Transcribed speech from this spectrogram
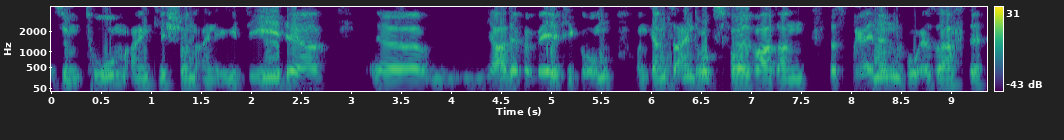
Symptom eigentlich schon eine Idee der äh, ja, der Bewältigung. Und ganz eindrucksvoll war dann das Brennen, wo er sagte,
